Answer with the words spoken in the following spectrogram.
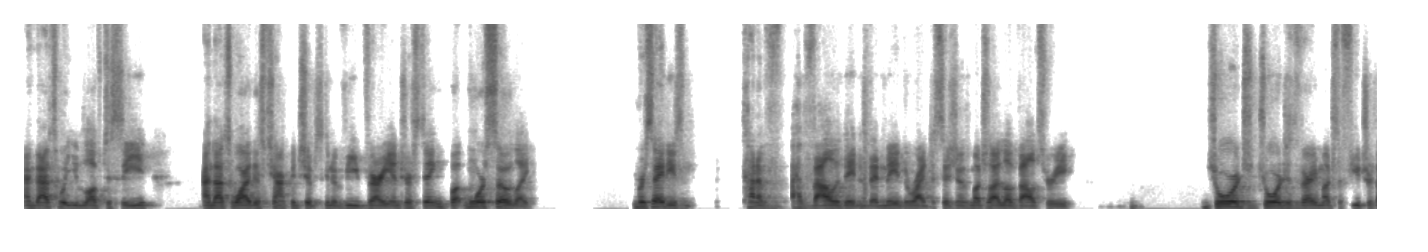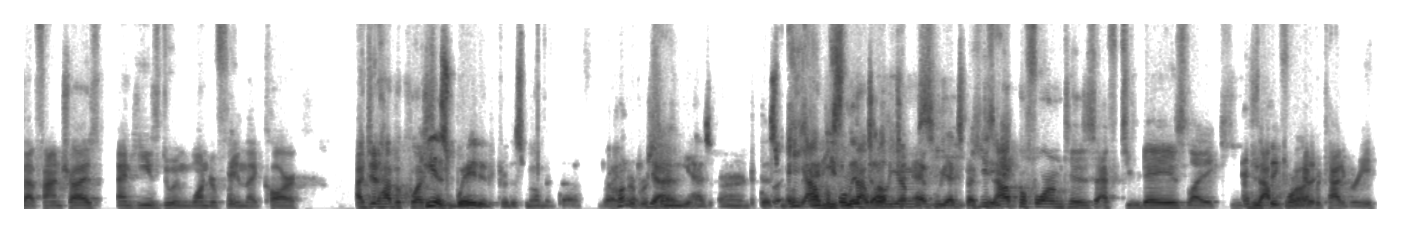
and that's what you love to see. And that's why this championship is going to be very interesting, but more so like Mercedes kind of have validated they made the right decision. As much as I love Valtteri, George George is very much the future of that franchise, and he's doing wonderfully in that car. I did have a question. He has waited for this moment, though. Hundred right? percent. He has earned this moment. He outperformed he's lived that Williams. every expectation. He's outperformed his F two days. Like he's outperformed every it, category.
